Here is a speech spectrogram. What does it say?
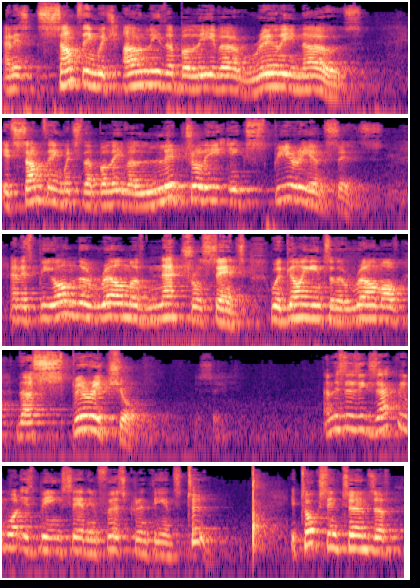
And it's something which only the believer really knows. It's something which the believer literally experiences. And it's beyond the realm of natural sense. We're going into the realm of the spiritual. You see. And this is exactly what is being said in 1 Corinthians 2. It talks in terms of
